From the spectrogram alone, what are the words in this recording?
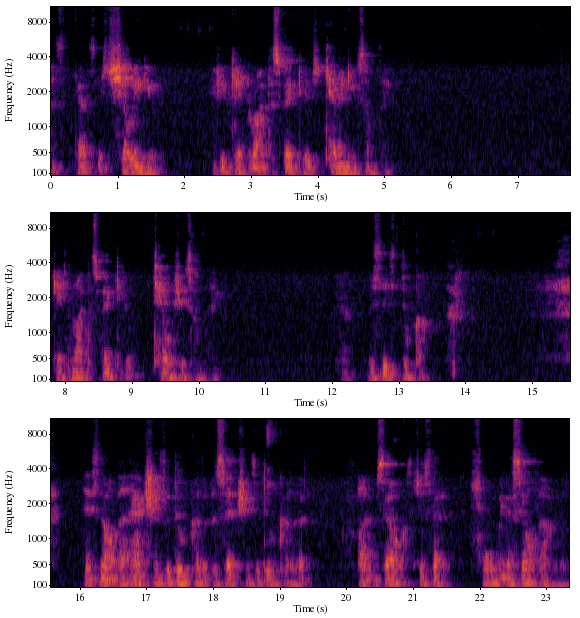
That's, that's it's showing you if you get the right perspective, it's telling you something. Get the right perspective, it tells you something. Yeah. This is dukkha. It's not the actions of dukkha, the perceptions of dukkha that by themselves, just that forming a self out of them,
